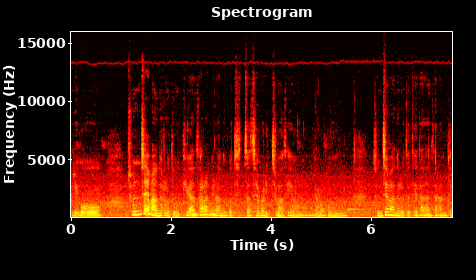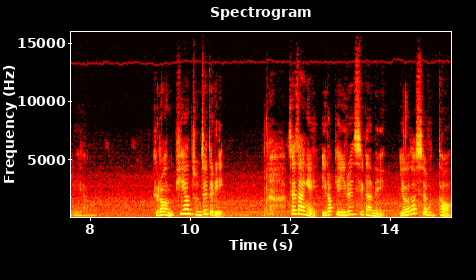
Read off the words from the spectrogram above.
그리고 존재만으로도 귀한 사람이라는 거 진짜 제발 잊지 마세요. 여러분. 존재만으로도 대단한 사람들이에요. 그런 귀한 존재들이 세상에 이렇게 이른 시간에 6시부터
